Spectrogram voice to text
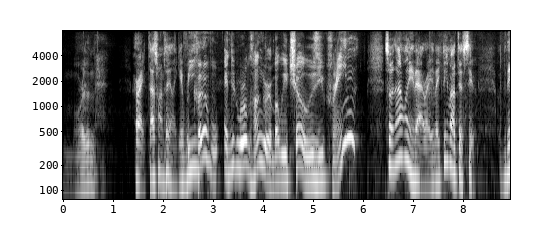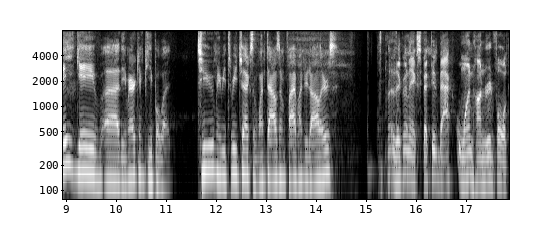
More than that. All right, that's what I'm saying. Like if we could have ended world hunger, but we chose Ukraine. So not only that, right? Like think about this too. They gave uh, the American people what two, maybe three checks of one thousand five hundred dollars. They're going to expect it back 100 fold.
